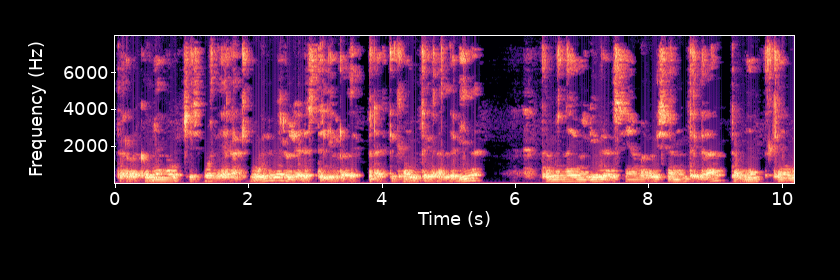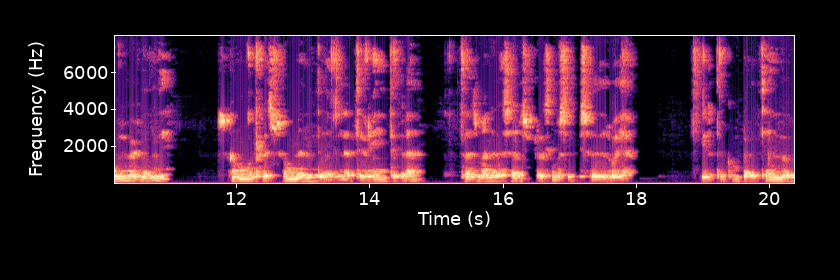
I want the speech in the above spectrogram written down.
te recomiendo muchísimo leer a Ken Wilber, leer este libro de práctica integral de vida. También hay un libro que se llama La visión integral, también Ken Wilber, donde hago un resumen de la teoría integral. De todas maneras, en los próximos episodios voy a irte compartiendo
